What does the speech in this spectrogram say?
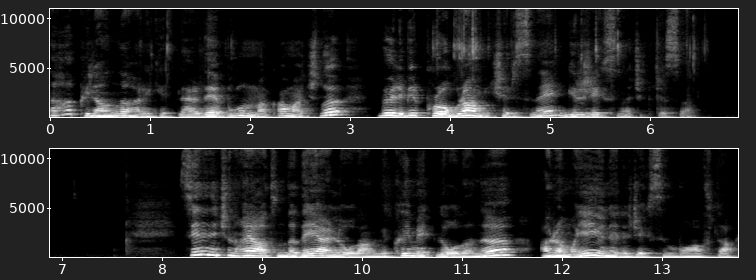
daha planlı hareketlerde bulunmak amaçlı böyle bir program içerisine gireceksin açıkçası. Senin için hayatında değerli olan ve kıymetli olanı aramaya yöneleceksin bu hafta.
